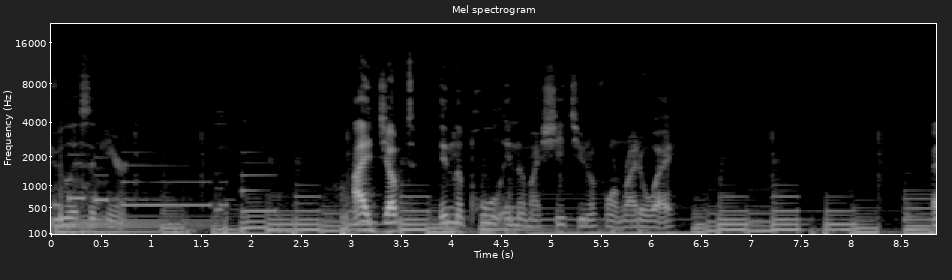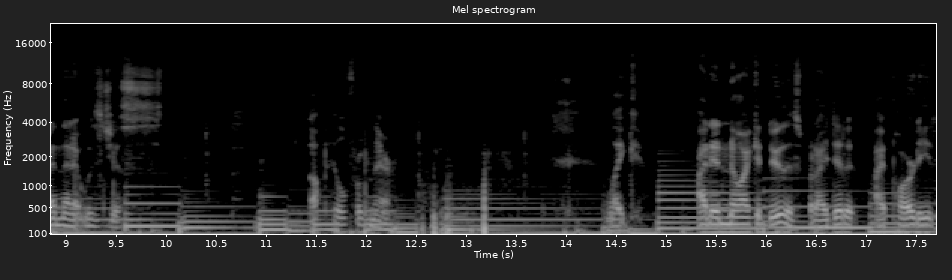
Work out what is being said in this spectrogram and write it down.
You listen here. I jumped in the pool into my Sheetz uniform right away. And then it was just uphill from there. Like, I didn't know I could do this, but I did it. I partied.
